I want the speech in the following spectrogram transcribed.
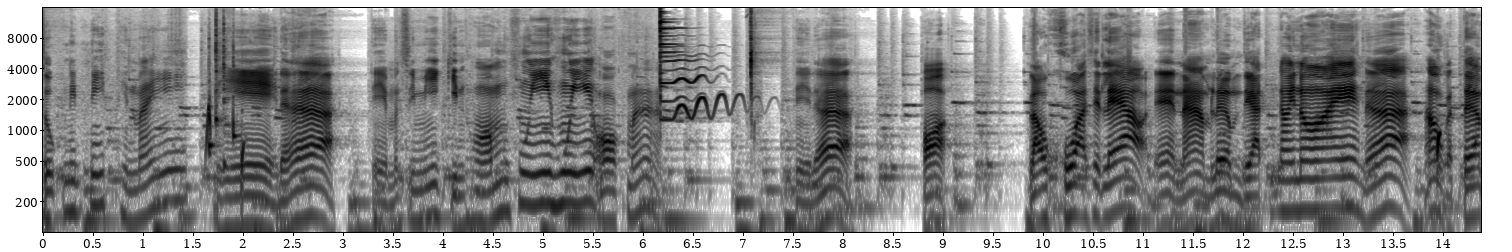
สุกนิดๆเห็นไหมนี่เด้อนี่มันสิมีกลิ่นหอมหุยหุยออกมา นี่เด้อพอเราคั่วเสร็จแล้วเนี่ยน้ำเริ่มเดือดน้อยๆ เด้อเอาก็เติม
